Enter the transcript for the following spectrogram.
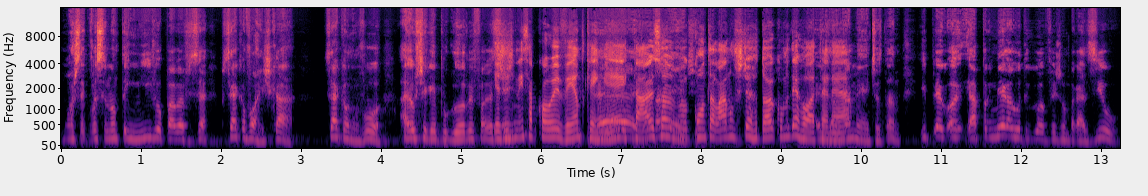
mostra que você não tem nível para o UFC. Será que eu vou arriscar? Será que eu não vou? Aí eu cheguei pro Glover e falei E a assim: gente nem sabe qual é o evento, quem é, É, e tal. E só exatamente. conta lá no Sterdog como derrota, né? Exatamente, exatamente. E pegou a primeira luta que o Glover fez no Brasil,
